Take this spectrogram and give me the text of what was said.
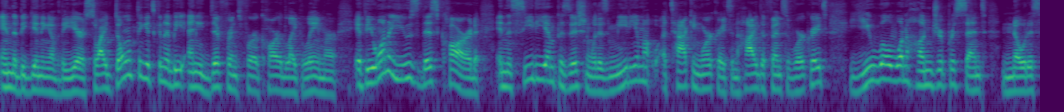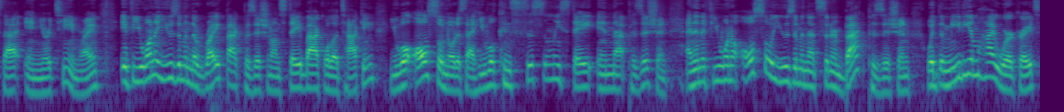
in the beginning of the year. So, I don't think it's it's going to be any difference for a card like Laimer. If you want to use this card in the CDM position with his medium attacking work rates and high defensive work rates, you will 100% notice that in your team, right? If you want to use him in the right back position on stay back while attacking, you will also notice that he will consistently stay in that position. And then if you want to also use him in that center back position with the medium high work rates,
